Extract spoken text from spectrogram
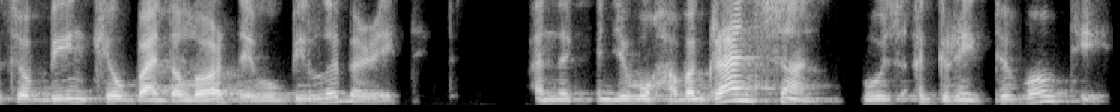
So being killed by the Lord, they will be liberated. And, the, and you will have a grandson who is a great devotee.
